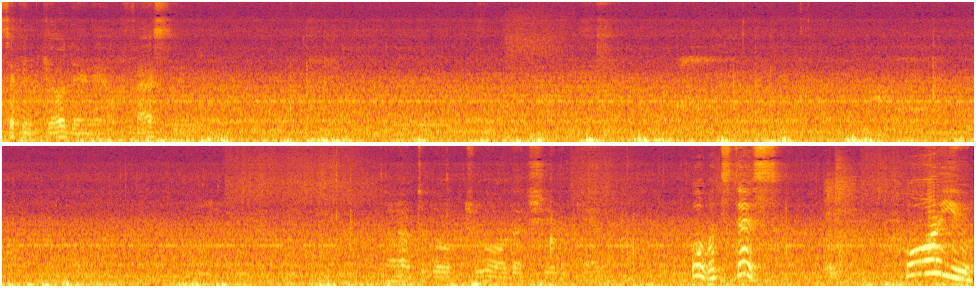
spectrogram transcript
least I can go there now faster. I don't have to go through all that shit again. Oh, what's this? Who are you?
